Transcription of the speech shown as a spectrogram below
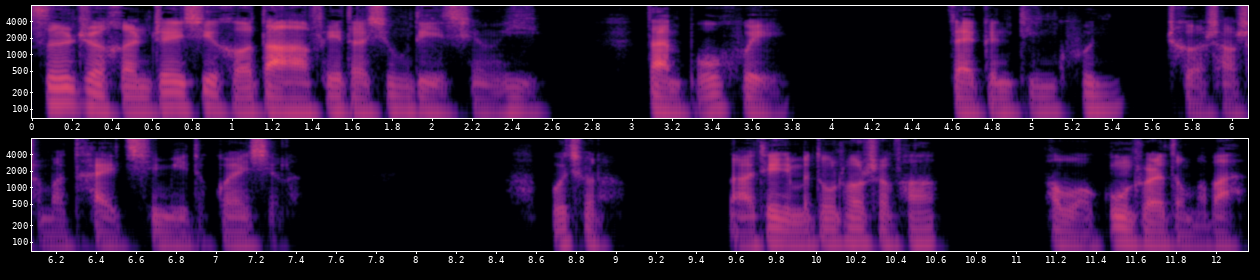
孙志很珍惜和大飞的兄弟情谊，但不会再跟丁坤扯上什么太亲密的关系了。不去了，哪天你们东窗事发，把我供出来怎么办？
